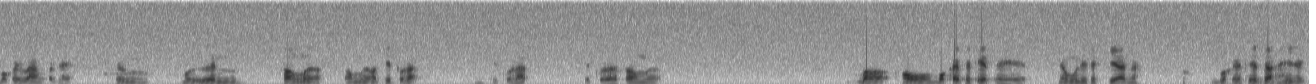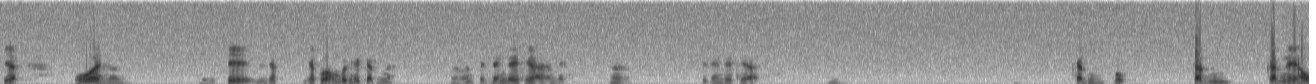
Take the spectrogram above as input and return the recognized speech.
บ่ค่อยว่างปานใดซึ่งมืออื่นสองมือสองมือเฮาติดธุระติดธุระติดธุระสองมือบ่เฮาบ่เคยไปเทศไอ้แนวมื้อนี้จักเที่ยนะบ่เคยเทศแบบนี้จักเที่ยโอ้ยนั่นสิอยากอยากลองเบิ่งให้กันนะเออมันเป็นจังไดเที่ยอันนี้เออเป็นจังไดเทียอืมกันกันกันในเฮา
